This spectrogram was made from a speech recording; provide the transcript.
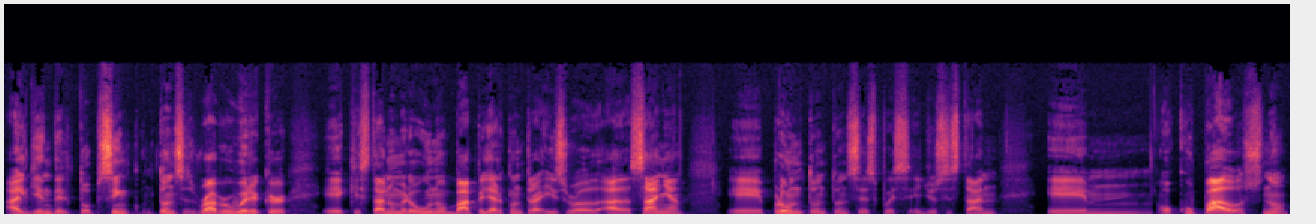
alguien del top 5. Entonces, Robert Whitaker, eh, que está número 1, va a pelear contra Israel Adesanya eh, pronto. Entonces, pues ellos están em, ocupados, ¿no?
